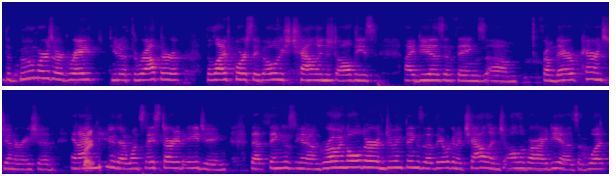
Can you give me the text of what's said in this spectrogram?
the boomers are great. You know, throughout their the life course, they've always challenged all these ideas and things um, from their parents' generation. And I right. knew that once they started aging, that things, you know, and growing older and doing things that they were going to challenge all of our ideas of what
